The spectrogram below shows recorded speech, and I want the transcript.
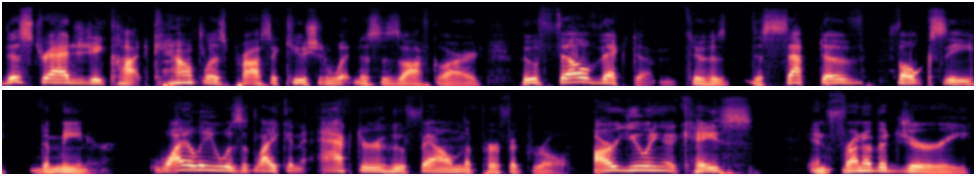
This strategy caught countless prosecution witnesses off guard who fell victim to his deceptive, folksy demeanor. Wiley was like an actor who found the perfect role. Arguing a case in front of a jury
